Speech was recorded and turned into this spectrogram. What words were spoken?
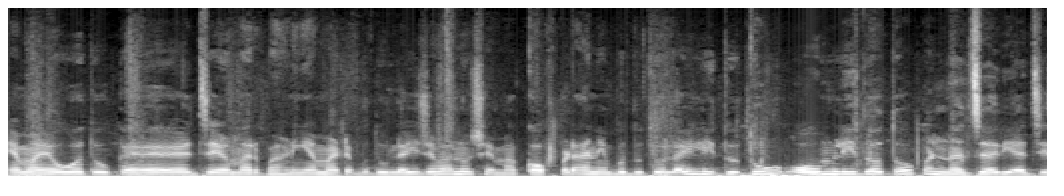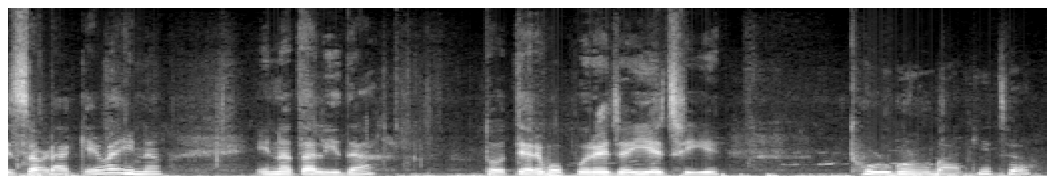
એમાં એવું હતું કે જે અમારા ભાણિયા માટે બધું લઈ જવાનું છે, એમાં કપડાં ને બધું તો લઈ લીધું હતું ઓમ લીધો તો, પણ નજરિયા જે સડા કહેવાય ને, એ નહોતા લીધા. તો અત્યારે બપોરે જઈએ છીએ. થોડું ઘણું બાકી છે.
